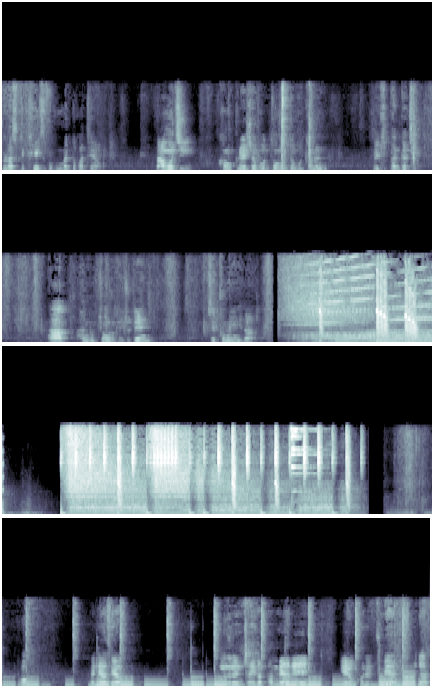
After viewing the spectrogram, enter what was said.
플라스틱 케이스 부분만 똑같아요. 나머지 컴프레셔 모터 모터 모터는 그 기판까지 다 한국형으로 개조된 제품입니다. 어? 안녕하세요. 오늘은 저희가 판매하는 에어컨을 분해하고 있습니다.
